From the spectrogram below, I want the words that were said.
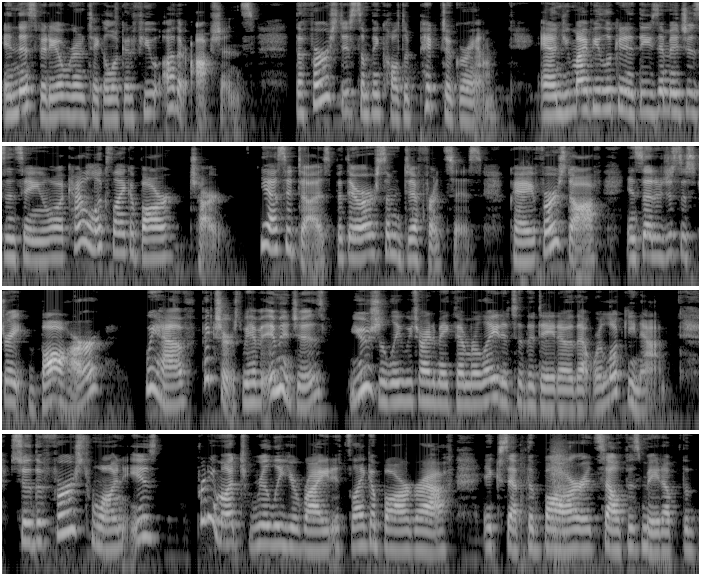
In this video, we're going to take a look at a few other options. The first is something called a pictogram. And you might be looking at these images and saying, well, it kind of looks like a bar chart. Yes, it does, but there are some differences. Okay, first off, instead of just a straight bar, we have pictures. We have images Usually we try to make them related to the data that we're looking at. So the first one is pretty much really you're right it's like a bar graph except the bar itself is made up the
